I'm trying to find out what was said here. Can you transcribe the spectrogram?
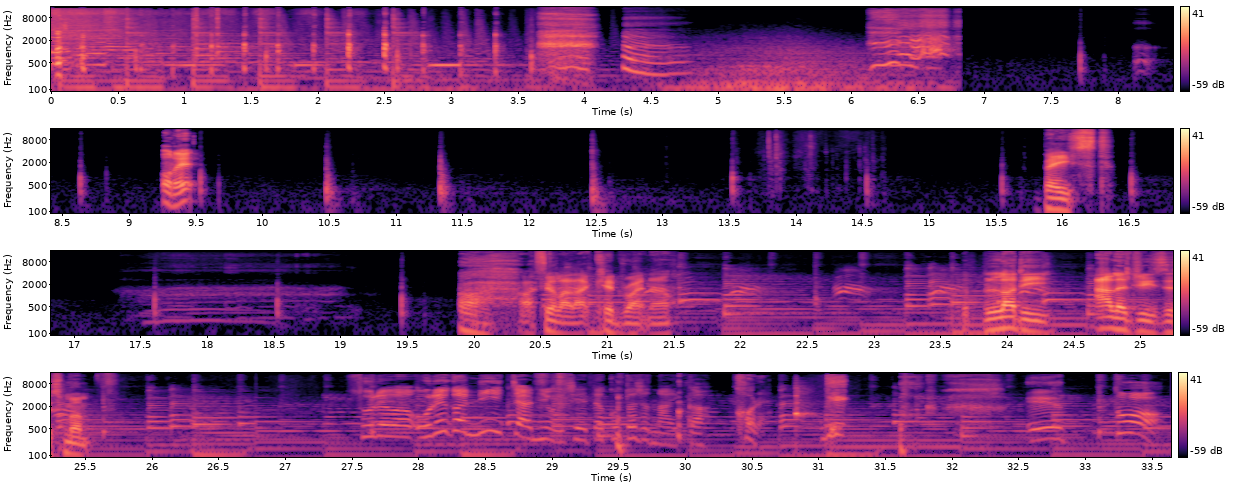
Got it. Based. Oh, I feel like that kid right now. The bloody allergies this month. それは俺が兄ちゃんに教えたことじゃないかこれでえーっとあ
